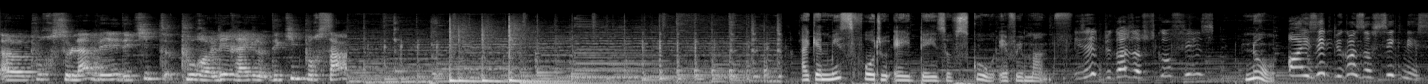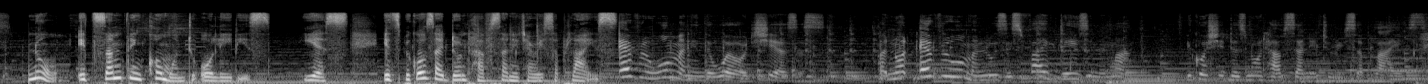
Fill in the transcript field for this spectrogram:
euh, pour se laver, des kits pour euh, les règles, des kits pour ça. I can miss 4 to 8 days of school every month. Is it because of school fees? No. Or is it because of sickness? No, it's something common to all ladies. Yes, it's because I don't have sanitary supplies. Every woman in the world shares this. But not every woman loses 5 days in a month because she does not have sanitary supplies.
